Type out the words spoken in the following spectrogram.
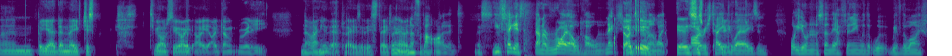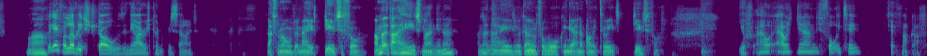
Um, but yeah, then they've just, to be honest with you, I, I, I don't really know any of their players at this stage. Anyway, enough about Ireland. Let's, You've taken us down a right old hole. Next year, I do. Like it's Irish takeaways and what you do on a Sunday afternoon with with the wife. Wow. We go for lovely strolls in the Irish countryside. Nothing wrong with it, mate. It's beautiful. I'm at that age, man. You know, I'm at that age. We're going for a walk and getting a bite to eat. It's beautiful. You're how how old are you know? Forty two. Shit, fuck off.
